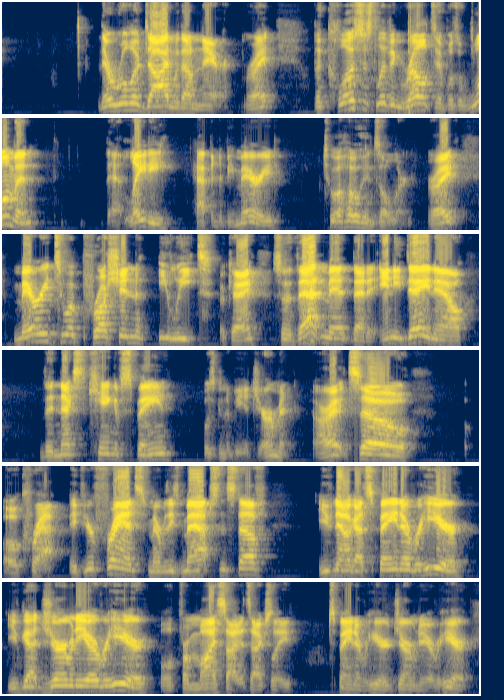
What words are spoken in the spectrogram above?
their ruler died without an heir, right? The closest living relative was a woman. That lady happened to be married to a Hohenzollern, right? Married to a Prussian elite, okay? So that meant that at any day now, the next king of Spain was going to be a German, all right? So, oh crap. If you're France, remember these maps and stuff? You've now got Spain over here. You've got Germany over here. Well, from my side, it's actually Spain over here, Germany over here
